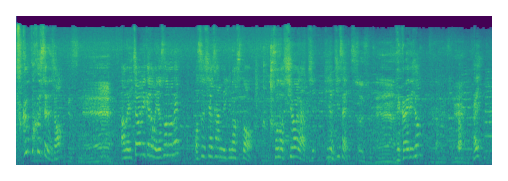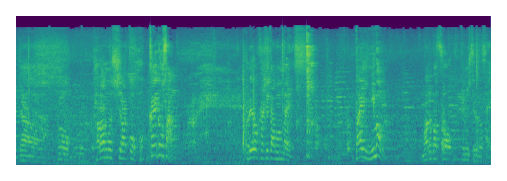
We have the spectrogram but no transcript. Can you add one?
ぷくぷくしてるでしょ？ですね。あの一応悪いけどもよそのねお寿司屋さんで行きますとそのシワがち非常に小さいです。そうですね。でかいでしょ？ですね。はいじゃあこのタラの白子北海道産。これをかけた問題です。第2問。丸×を手にしてください。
